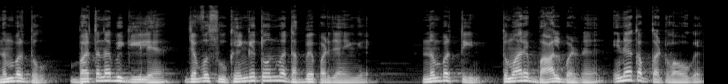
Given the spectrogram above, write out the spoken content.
नंबर दो, बर्तन अभी गीले हैं, जब वो सूखेंगे तो उनमें धब्बे पड़ जाएँगे। नंबर तीन, तुम्हारे बाल बढ़ रहे हैं, इन्हें कब कटवाओगे?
